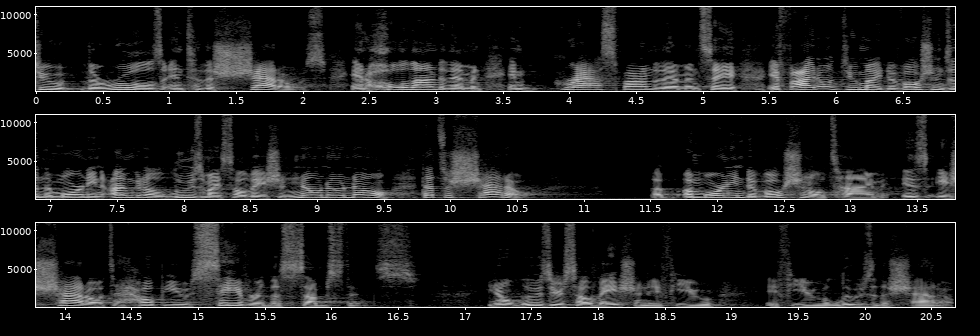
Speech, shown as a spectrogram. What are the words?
to the rules and to the shadows and hold on to them and, and grasp onto them and say, if I don't do my devotions in the morning, I'm going to lose my salvation. No, no, no. That's a shadow. A, a morning devotional time is a shadow to help you savor the substance. You don't lose your salvation if you, if you lose the shadow.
